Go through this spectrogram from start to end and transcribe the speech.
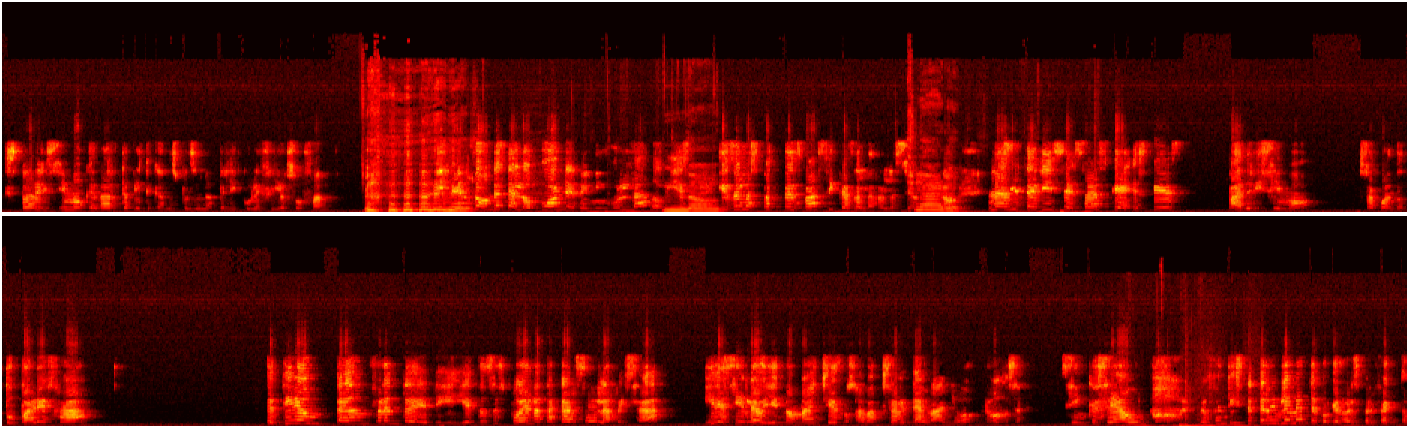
es padrísimo quedarte platicando después de una película y filosofando. ¿Y en dónde te lo ponen? En ningún lado. Y, es, de las partes básicas de la relación. Claro. Nadie te dice, ¿sabes qué? Es que es padrísimo. O sea, cuando tu pareja te tira un pedo enfrente de ti y entonces pueden atacarse de la risa y decirle, oye, no manches, o sea, vete al baño, ¿no? O sea, sin que sea un, me ofendiste terriblemente porque no eres perfecto.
